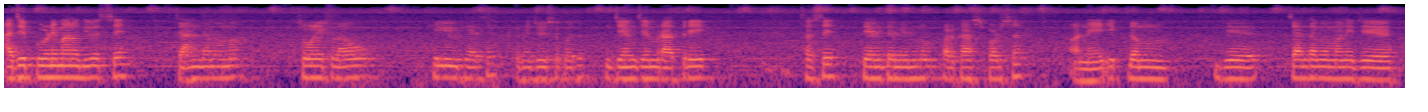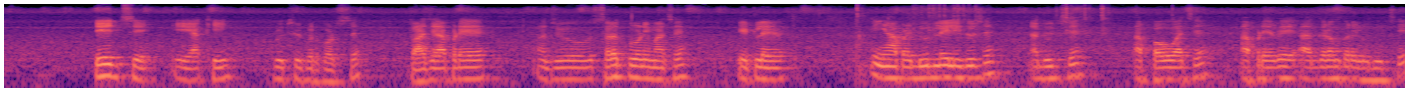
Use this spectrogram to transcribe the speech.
આજે પૂર્ણિમાનો દિવસ છે. ચાંદામામાં સોળે કલાઓ ખીલી ઉઠ્યા છે. તમે જોઈ શકો છો. જેમ જેમ રાત્રિ થશે તેમ તેમ એમનો પ્રકાશ પડશે. અને એકદમ જે ચાંદામામાની જે તેજ છે એ આખી પૃથ્વી પર પડશે. તો આજે આપણે હજુ શરદ પૂર્ણિમા છે એટલે અહીંયા આપણે દૂધ લઈ લીધું છે. આ દૂધ છે. આ પૌવા છે. આપણે હવે આ ગરમ કરેલું દૂધ છે,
